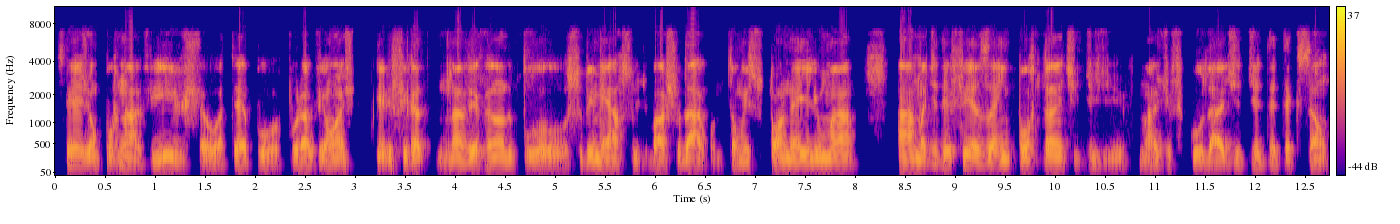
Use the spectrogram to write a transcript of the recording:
sejam por navios ou até por, por aviões, porque ele fica navegando por submerso, debaixo d'água. Então, isso torna ele uma arma de defesa importante, de, de mais dificuldade de detecção.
